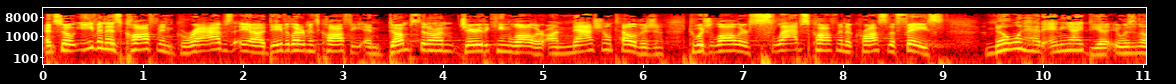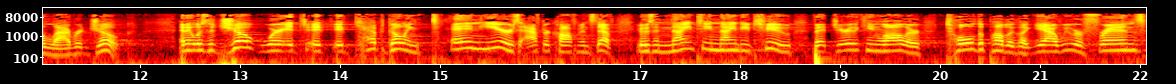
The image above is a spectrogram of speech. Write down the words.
And so even as Kaufman grabs uh, David Letterman's coffee and dumps it on Jerry the King Lawler on national television, to which Lawler slaps Kaufman across the face, no one had any idea it was an elaborate joke. And it was a joke where it, it, it, kept going 10 years after Kaufman's death. It was in 1992 that Jerry the King Lawler told the public, like, yeah, we were friends,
